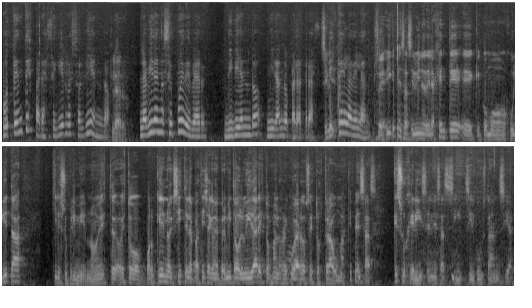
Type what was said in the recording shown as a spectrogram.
potentes para seguir resolviendo. Claro. La vida no se puede ver viviendo, mirando para atrás. Está el adelante. ¿Y qué piensas, Silvina, de la gente eh, que como Julieta quiere suprimir, ¿no? Esto, esto, ¿Por qué no existe la pastilla que me permita olvidar estos malos recuerdos, estos traumas? ¿Qué pensás? ¿Qué sugerís en esas circunstancias?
